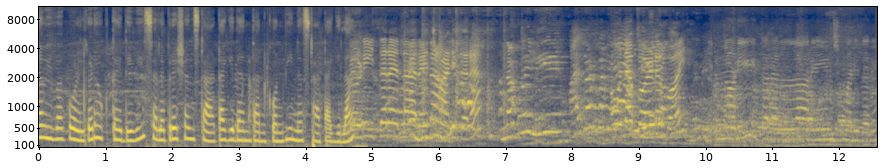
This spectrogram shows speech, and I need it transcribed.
ನಾವು ಇವಾಗ ಒಳಗಡೆ ಹೋಗ್ತಾ ಇದ್ದೀವಿ. ಸೆಲೆಬ್ರೇಷನ್ ಸ್ಟಾರ್ಟ್ ಆಗಿದೆ ಅಂತ ಅನ್ಕೊಂಡ್ವಿ ಇನ್ನೂ ಸ್ಟಾರ್ಟ್ ಆಗಿಲ್ಲ. ನೋಡಿ ಈ ತರ ಎಲ್ಲ ಅರೇಂಜ್ ಮಾಡಿದ್ದಾರೆ ಬರ್ಡೇ ಬಾಯ್ ನೋಡಿ ಈ ಥರ ಎಲ್ಲ ಅರೇಂಜ್ ಮಾಡಿದ್ದಾರೆ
